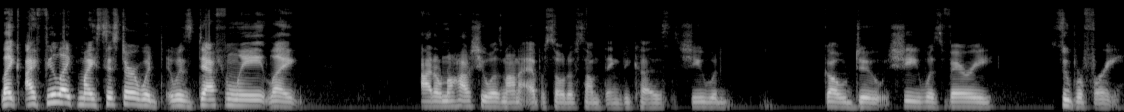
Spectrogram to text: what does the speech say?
like I feel like my sister would it was definitely like I don't know how she wasn't on an episode of something because she would go do. She was very super free.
